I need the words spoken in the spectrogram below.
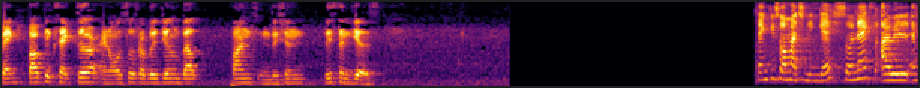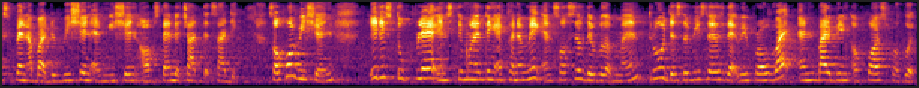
bank public sector and also sovereign wealth funds in recent, recent years. Thank you so much, Lingesh. So next, I will explain about the vision and mission of Standard Chartered Saadiq. So for vision, it is to play in stimulating economic and social development through the services that we provide and by being a force for good.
